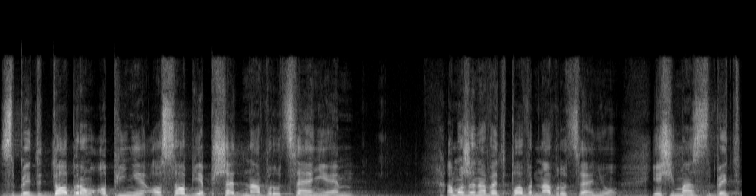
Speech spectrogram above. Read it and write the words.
zbyt dobrą opinię o sobie przed nawróceniem, a może nawet po nawróceniu, jeśli masz zbyt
